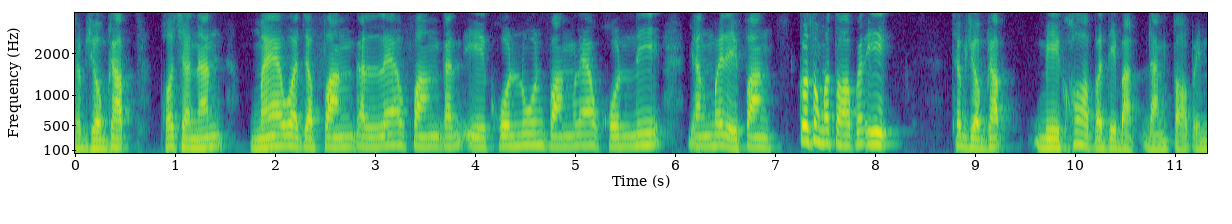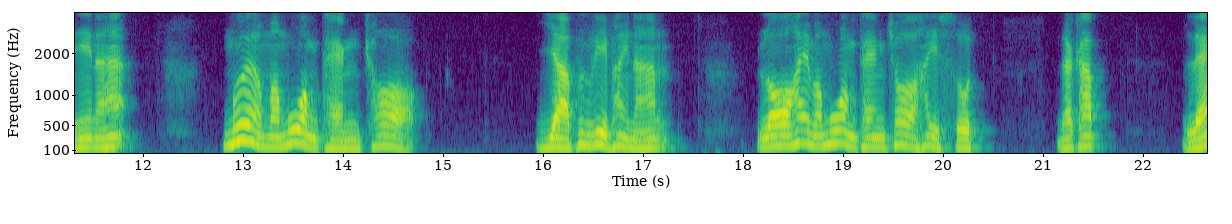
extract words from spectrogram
ท่านผู้ชมครับ เพราะฉะนั้นแม้ว่าจะฟังกันแล้วฟังกันอีกคนนู้นฟังแล้วคนนี้ยังไม่ได้ฟัง ก็ต้องมาตอบกันอีกท่านผู้ชมครับมีข้อปฏิบัติดังต่อไปนี้นะฮะเมื่อมะม่วงแทงช่อ อย่าเพิ่งรีบให้น้ำรอให้มะม่วงแทงช่อให้สุดนะครับ และ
